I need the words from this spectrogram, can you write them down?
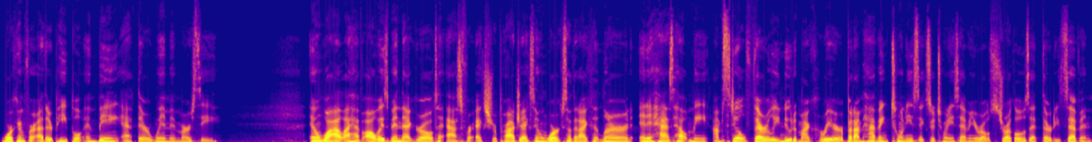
working for other people and being at their whim and mercy. And while I have always been that girl to ask for extra projects and work so that I could learn, and it has helped me, I'm still fairly new to my career, but I'm having 26 or 27 year old struggles at 37.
